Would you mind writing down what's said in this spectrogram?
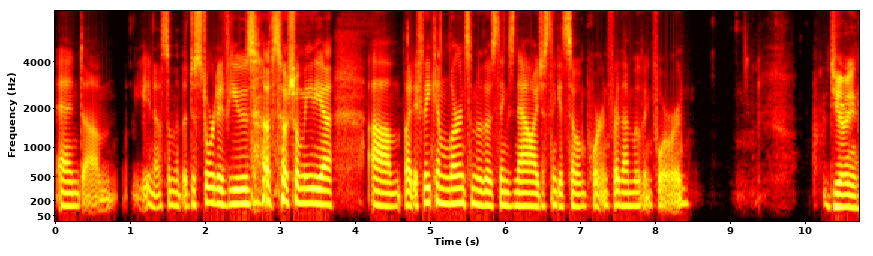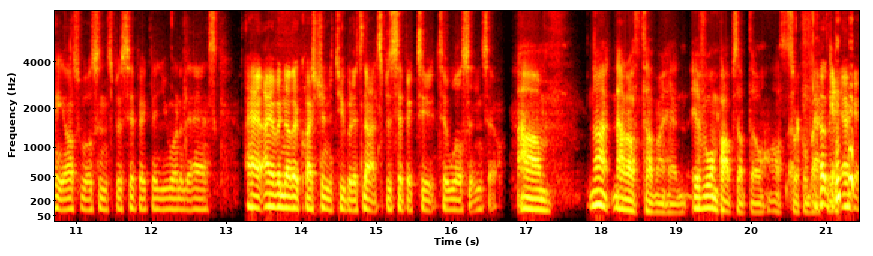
and um, you know some of the distorted views of social media um, but if they can learn some of those things now I just think it's so important for them moving forward. Do you have anything else, Wilson, specific that you wanted to ask? I, I have another question or two, but it's not specific to to Wilson. So Um, not not off the top of my head. If one pops up though, I'll circle back. okay, okay.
